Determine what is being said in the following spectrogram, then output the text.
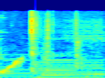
you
